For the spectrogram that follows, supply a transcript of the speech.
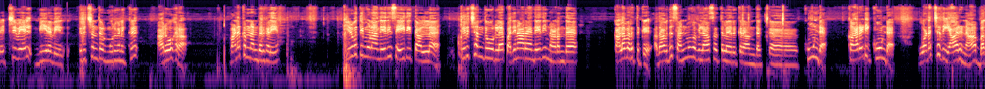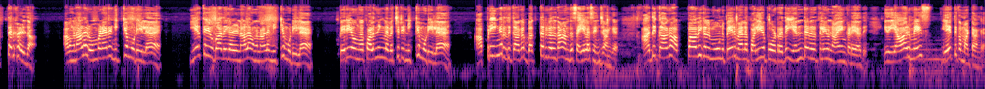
வெற்றிவேல் வீரவேல் திருச்செந்தூர் முருகனுக்கு அரோகரா. வணக்கம் நண்பர்களே. இருபத்தி மூணாம் தேதி செய்தித்தாள்ல திருச்செந்தூர்ல பதினாறாம் தேதி நடந்த கலவரத்துக்கு அதாவது சண்முக விலாசத்துல இருக்கிற அந்த க- கூண்ட கரடி கூண்ட உடைச்சது யாருன்னா பக்தர்கள் தான். அவங்கனால ரொம்ப நேரம் நிக்க முடியல. இயற்கை உபாதைகள்னால அவங்கனால நிக்க முடியல. பெரியவங்க குழந்தைங்கள வச்சுட்டு நிக்க முடியல. அப்படிங்கிறதுக்காக பக்தர்கள் தான் அந்த செயலை செஞ்சாங்க. அதுக்காக அப்பாவிகள் மூணு பேர் மேல பழிய போடுறது எந்த விதத்திலயும் நியாயம் கிடையாது. இது யாருமே ஏத்துக்க மாட்டாங்க.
